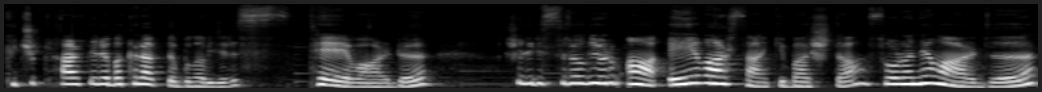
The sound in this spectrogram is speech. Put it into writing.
Küçük harflere bakarak da bulabiliriz. T vardı. Şöyle bir sıralıyorum. A, E var sanki başta. Sonra ne vardı?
